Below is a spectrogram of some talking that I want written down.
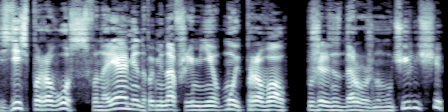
Здесь паровоз с фонарями, напоминавший мне мой провал в железнодорожном училище,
